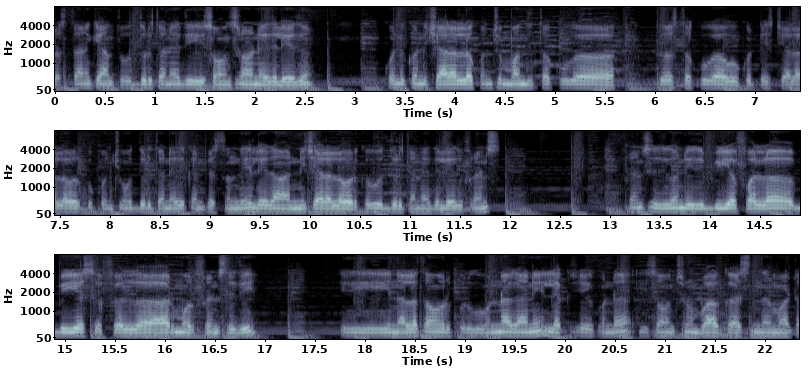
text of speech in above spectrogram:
ప్రస్తుతానికి అంత ఉధృతి అనేది ఈ సంవత్సరం అనేది లేదు. కొన్ని కొన్ని చేలల్లో కొంచెం మందు తక్కువగా డోస్ తక్కువగా కొట్టే చేలల వరకు కొంచెం ఉధృతి అనేది కనిపిస్తుంది. లేదా అన్ని చేలల వరకు ఉధృతి అనేది లేదు ఫ్రెండ్స్. ఫ్రెండ్స్ ఇదిగోండి ఇది బిఎఫ్ఎల్ బిఎస్ఎఫ్ఎల్ ఆర్మోర్ ఫ్రెండ్స్ ఇది. ఇది నల్ల తామర పురుగు ఉన్నా కానీ లెక్క చేయకుండా ఈ సంవత్సరం బాగా కాసిందనమాట.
